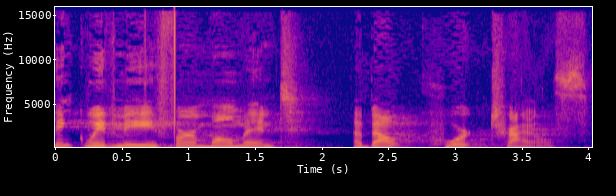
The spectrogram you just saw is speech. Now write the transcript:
Think with me for a moment about court trials.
